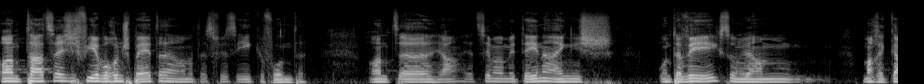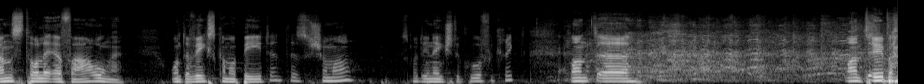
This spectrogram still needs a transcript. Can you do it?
Und tatsächlich vier Wochen später haben wir das für sie gefunden. Und äh, ja, jetzt sind wir mit denen eigentlich unterwegs und wir haben, machen ganz tolle Erfahrungen. Unterwegs kann man beten, das ist schon mal dass man die nächste Kurve kriegt. Und, äh, und über,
